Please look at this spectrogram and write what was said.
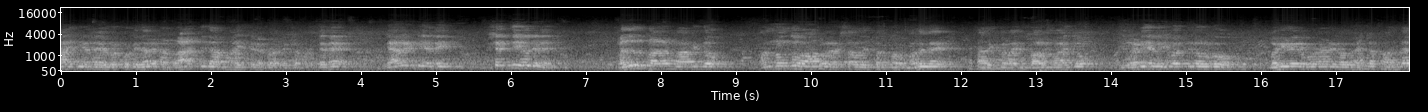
ಮಾಹಿತಿಯನ್ನು ಎಲ್ಲರೂ ಕೊಟ್ಟಿದ್ದಾರೆ. ನಾನು ರಾಜ್ಯದ ಮಾಹಿತಿಯನ್ನು ಕೊಡಕ್ಕೆ ಇಷ್ಟಪಡ್ತೇನೆ. ಗ್ಯಾರಂಟಿಯಲ್ಲಿ ಶಕ್ತಿ ಯೋಜನೆ. ಮೊದಲು ಪ್ರಾರಂಭ ಆಗಿದ್ದು ಹನ್ನೊಂದು ಆರು ಎರಡ್ ಸಾವಿರದ ಇಪ್ಪತ್ತರ ಮೊದಲನೇ ಕಾರ್ಯಕ್ರಮ ಇದು ಪ್ರಾರಂಭ ಆಯಿತು. ಇದರ ಅಡಿಯಲ್ಲಿ ಇವತ್ತಿನವರೆಗೂ ಮಹಿಳೆಯರು ಓಡಾಡಿರೋರು ಎಷ್ಟಪ್ಪ ಅಂದ್ರೆ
